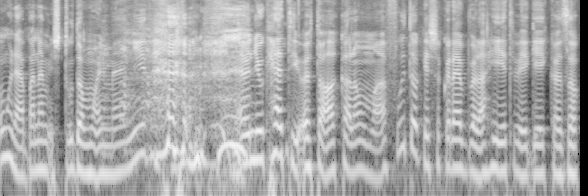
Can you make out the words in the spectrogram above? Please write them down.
órában nem is tudom, hogy mennyit. mondjuk heti öt alkalommal futok, és akkor ebből a hétvégék azok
